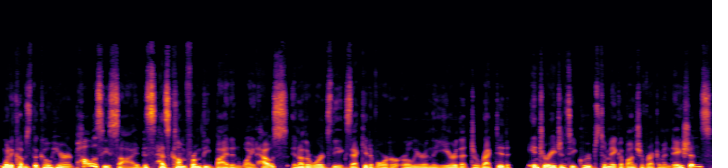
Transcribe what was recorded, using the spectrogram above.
When it comes to the coherent policy side, this has come from the Biden White House. In other words, the executive order earlier in the year that directed interagency groups to make a bunch of recommendations.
